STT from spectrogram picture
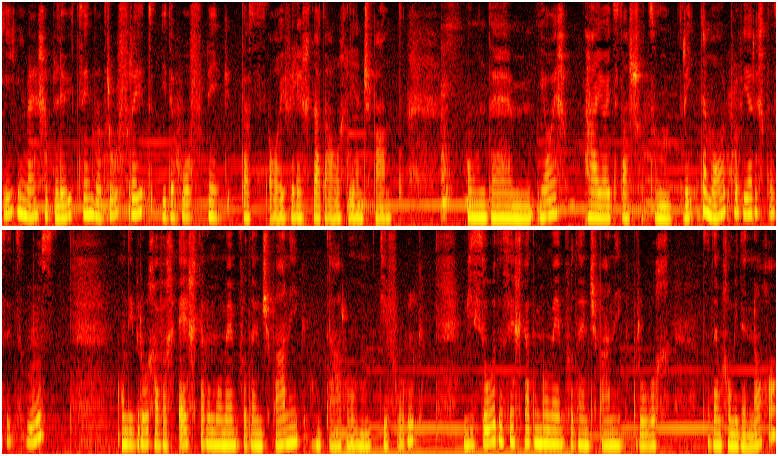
irgendwelche Blödsinn da drauf rede, in der Hoffnung, dass es euch vielleicht gerade auch ein bisschen entspannt. Und ähm, ja, ich habe ja jetzt das schon zum dritten Mal, probiere ich das jetzt aus. Und ich brauche einfach echt einen Moment von der Entspannung und darum die Folge. Wieso, dass ich gerade einen Moment von der Entspannung brauche, zu dem komme ich dann nachher.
